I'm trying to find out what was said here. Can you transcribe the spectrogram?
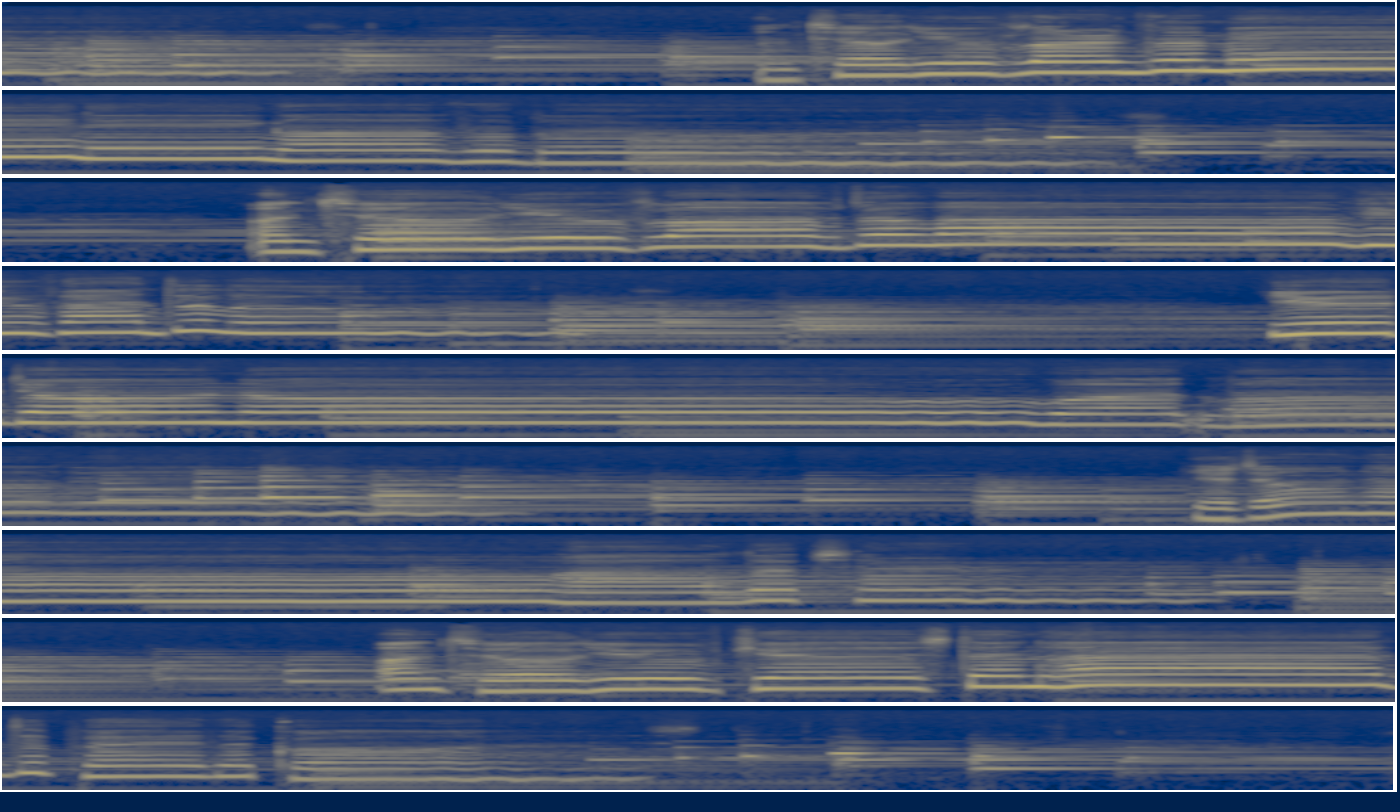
until you've learned the meaning of the blues. Until you've loved a love you've had to lose. You don't know what love is. You don't until you've kissed and had to pay the cost.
